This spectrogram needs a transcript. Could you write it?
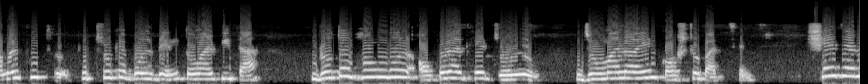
আমার পুত্র, পুত্রকে বলবেন, তোমার পিতা ব্রতভঙ্গর অপরাধের জন্য জমালয়ে কষ্ট পাচ্ছেন। সে যেন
